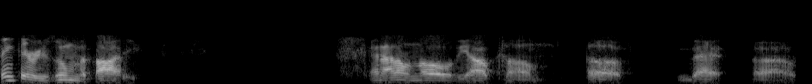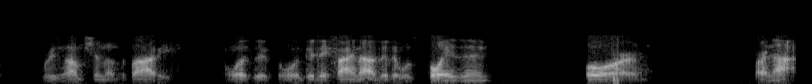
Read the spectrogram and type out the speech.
think they resumed the body and I don't know the outcome of that uh, resumption of the body. Was it, or did they find out that it was poison, or or not?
